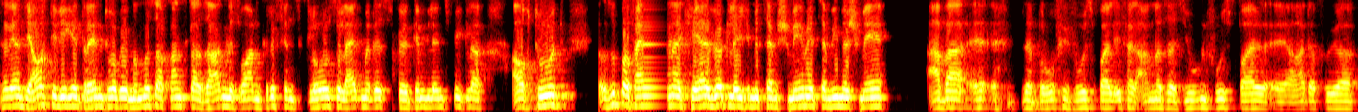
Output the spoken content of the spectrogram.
Da werden sich auch die Wege trennen, Tobi. Man muss auch ganz klar sagen, das war ein Griff ins Klo, so leid man das für Tim Lenzbiegler auch tut. Super feiner Kerl, wirklich, mit seinem Schmäh, mit seinem Wiener Schmäh. Aber äh, der Profifußball ist halt anders als Jugendfußball. Er hat ja früher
